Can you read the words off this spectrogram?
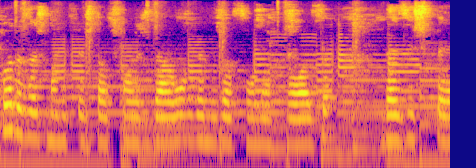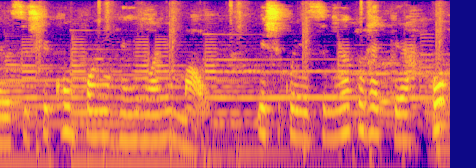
todas as manifestações da organização nervosa das espécies que compõem o reino animal. Este conhecimento requer, por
